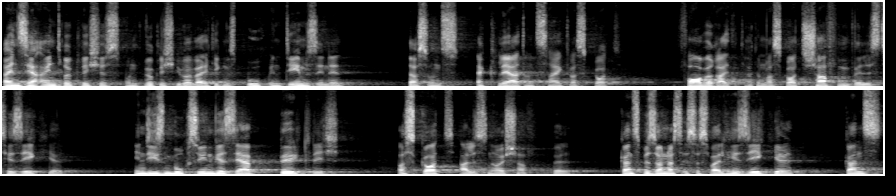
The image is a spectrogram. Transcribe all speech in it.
ein sehr eindrückliches und wirklich überwältigendes Buch in dem Sinne, das uns erklärt und zeigt, was Gott vorbereitet hat und was Gott schaffen will, ist Hesekiel. In diesem Buch sehen wir sehr bildlich, was Gott alles neu schaffen will. Ganz besonders ist es, weil Hesekiel ganz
